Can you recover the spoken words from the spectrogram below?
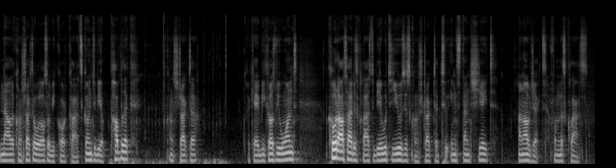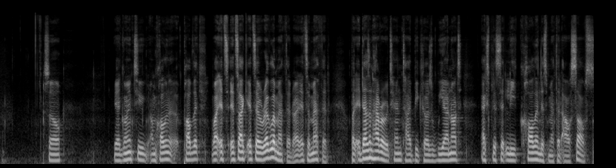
Now the constructor will also be called car. It's going to be a public constructor okay? Because we want code outside this class to be able to use this constructor to instantiate an object from this class. So we are going to I'm calling it public well it's it's like it's a regular method right? It's a method. But it doesn't have a return type because we are not explicitly calling this method ourselves.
